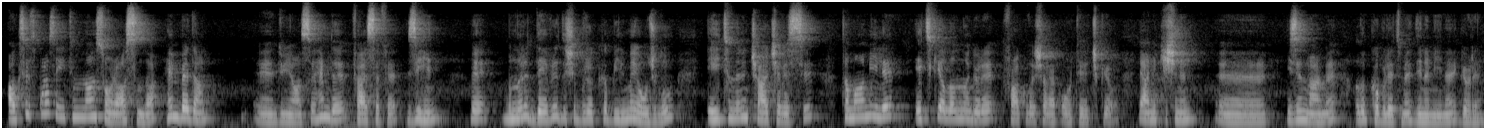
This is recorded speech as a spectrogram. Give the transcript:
Access Bars eğitiminden sonra aslında hem beden e, dünyası hem de felsefe, zihin ve bunları devre dışı bırakabilme yolculuğu eğitimlerin çerçevesi tamamıyla etki alanına göre farklılaşarak ortaya çıkıyor. Yani kişinin e, izin verme, alıp kabul etme dinamiğine göre.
